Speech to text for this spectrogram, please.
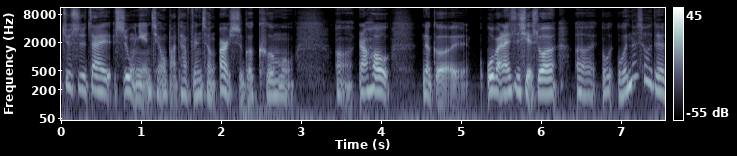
就是在十五年前，我把它分成二十个科目。嗯、呃，然后那个我本来是写说，呃，我我那时候的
